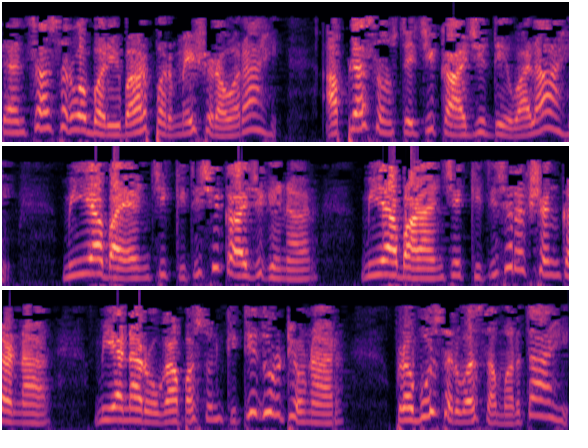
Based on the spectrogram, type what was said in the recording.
त्यांचा सर्व बरीबार परमेश्वरावर आहे. आपल्या संस्थेची काळजी देवाला आहे. मी या बायांची कितीशी काळजी घेणार? मी या बाळांचे कितीसे रक्षण करणार? मी यांना रोगापासून किती दूर ठेवणार? प्रभू सर्व समर्थ आहे.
